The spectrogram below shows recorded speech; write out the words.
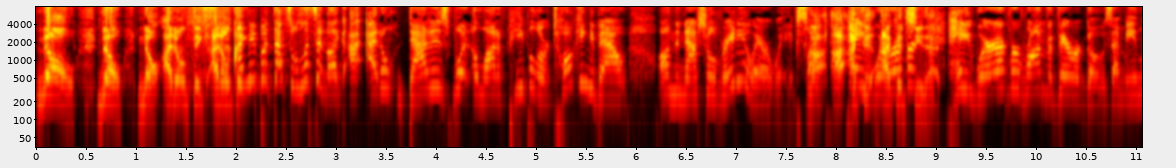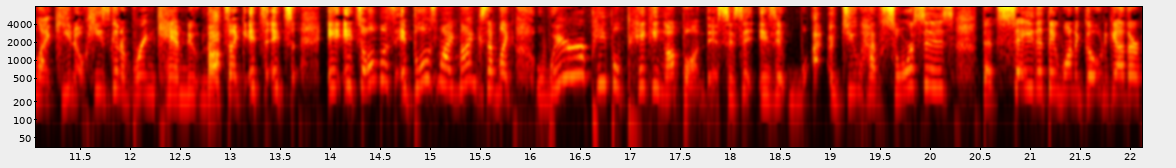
No, no, no. I don't think. I don't think. I mean, but that's listen. Like, I, I don't. That is what a lot of people are talking about on the national radio airwaves. Like, I- I hey, could- I could see that. Hey, wherever Ron Rivera goes, I mean, like, you know, he's gonna bring Cam Newton. It's like it's it's it, it's almost it blows my mind because I'm like, where are people picking up on this? Is it is it? Do you have sources that say that they want to go together?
